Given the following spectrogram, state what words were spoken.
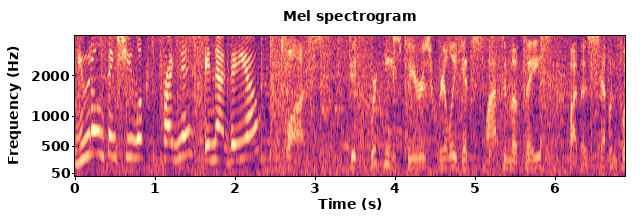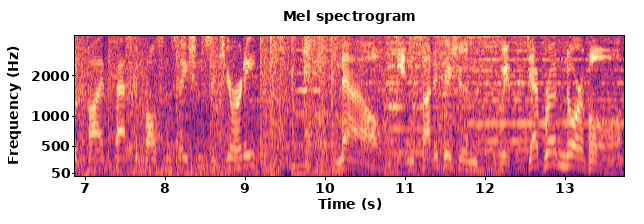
You don't think she looks pregnant in that video? Plus, did Britney Spears really get slapped in the face by the seven foot five basketball sensation security? Now, Inside Edition with Deborah Norville.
